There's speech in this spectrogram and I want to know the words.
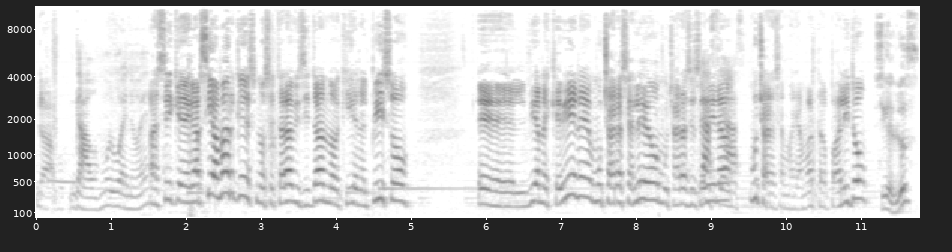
Gabo. Gabo, muy bueno, ¿eh? Así que García Márquez nos estará visitando aquí en el piso el viernes que viene. Muchas gracias, Leo. Muchas gracias, Gracias. Elena. Muchas gracias, María Marta Pablito. ¿Sigue el blues?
